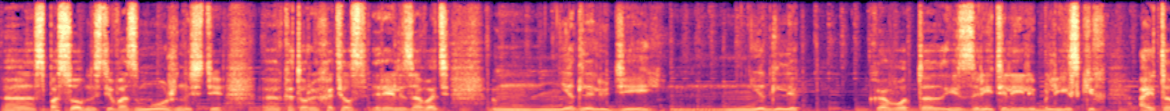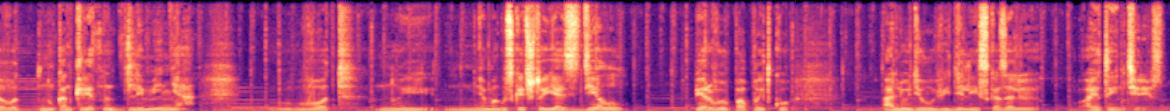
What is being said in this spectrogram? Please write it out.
э, способности, возможности, э, которые хотелось реализовать не для людей, не для кого-то из зрителей или близких, а это вот, ну, конкретно для меня. Вот. Ну и я могу сказать, что я сделал первую попытку, а люди увидели и сказали, а это интересно.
